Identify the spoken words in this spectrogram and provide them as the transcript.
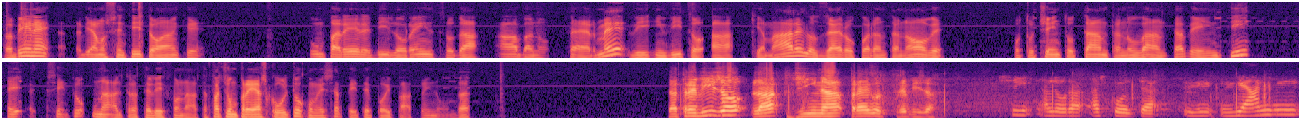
Va bene, abbiamo sentito anche un parere di Lorenzo da Abano Terme, vi invito a chiamare lo 049 880 90 20 e sento un'altra telefonata. Faccio un preascolto, come sapete, poi passo in onda. Da Treviso, la Gina. Prego, Treviso. Sì, allora, ascolta, gli anni,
